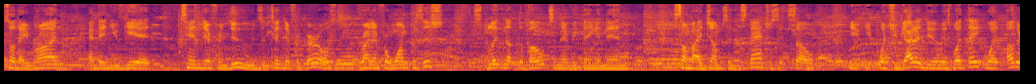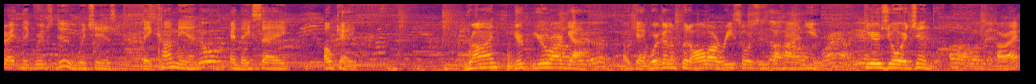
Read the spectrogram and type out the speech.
So they run, and then you get 10 different dudes and 10 different girls running for one position, splitting up the votes and everything, and then somebody jumps in and snatches it. So you, you, what you got to do is what they what other ethnic groups do, which is they come in and they say, okay, Ron, you're, you're our guy. Okay, we're going to put all our resources behind you. Here's your agenda. All right?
